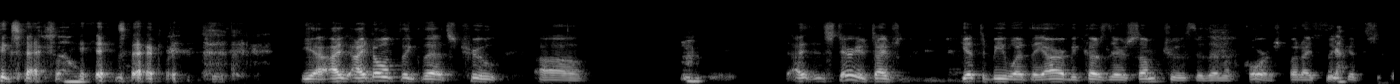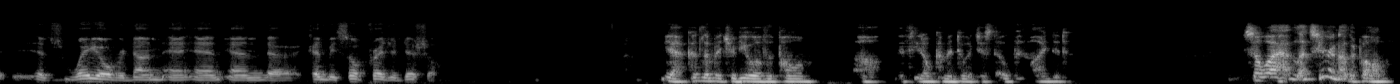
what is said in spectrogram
Exactly. So. exactly. Yeah, I, I don't think that's true. Uh. I, stereotypes get to be what they are because there's some truth to them, of course. But I think yeah. it's it's way overdone and and, and uh, can be so prejudicial. Yeah, could limit your view of the poem uh, if you don't come into it just open-minded. So uh, let's hear another poem.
